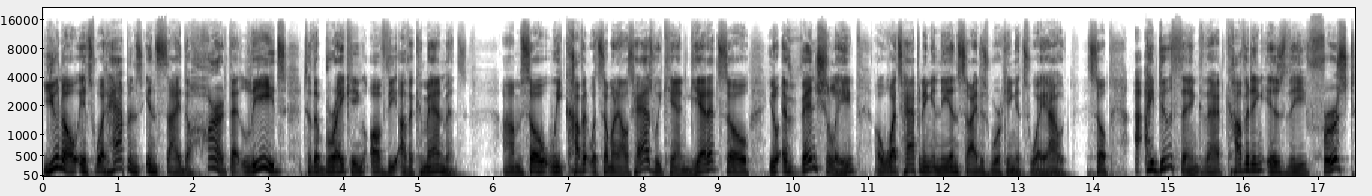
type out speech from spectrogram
you know it's what happens inside the heart that leads to the breaking of the other commandments. Um, so we covet what someone else has. We can't get it. So you know, eventually, uh, what's happening in the inside is working its way out. So I do think that coveting is the first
